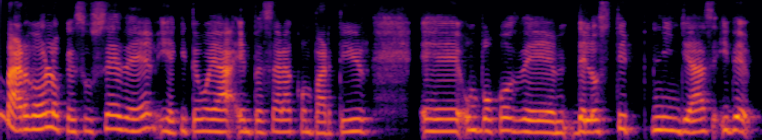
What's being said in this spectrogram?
embargo, lo que sucede, y aquí te voy a empezar a compartir eh, un poco de, de los tips ninjas y de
